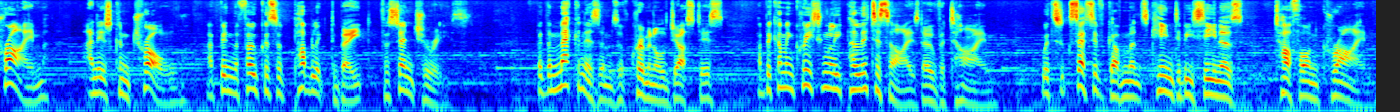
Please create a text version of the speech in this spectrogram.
Crime and its control have been the focus of public debate for centuries. But the mechanisms of criminal justice have become increasingly politicised over time, with successive governments keen to be seen as tough on crime.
